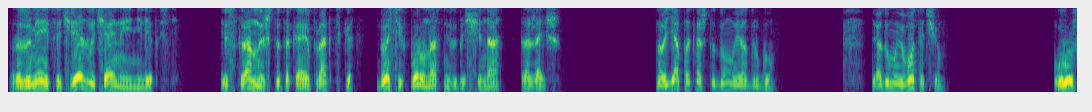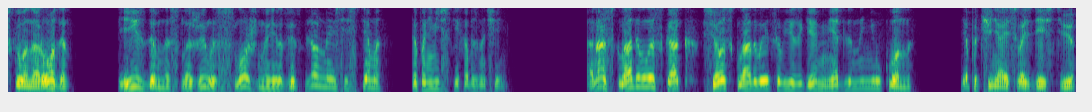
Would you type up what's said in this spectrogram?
Разумеется, чрезвычайная нелепость. И странно, что такая практика до сих пор у нас не запрещена строжайше. Но я пока что думаю о другом. Я думаю вот о чем. У русского народа издавна сложилась сложная и разветвленная система топонимических обозначений. Она складывалась, как все складывается в языке, медленно и неуклонно, не подчиняясь воздействию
